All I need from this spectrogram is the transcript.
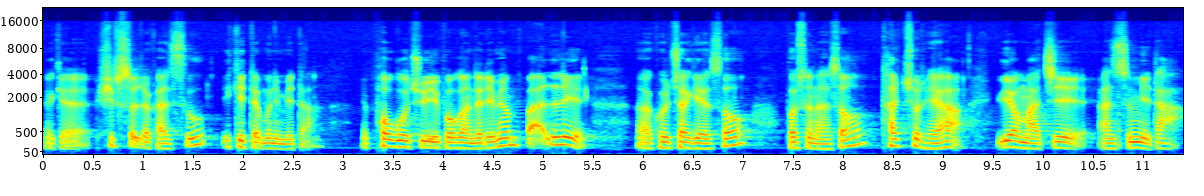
이렇게 휩쓸려 갈 수 있기 때문입니다. 폭우주의보가 내리면 빨리 어, 골짜기에서 벗어나서 탈출해야 위험하지 않습니다.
